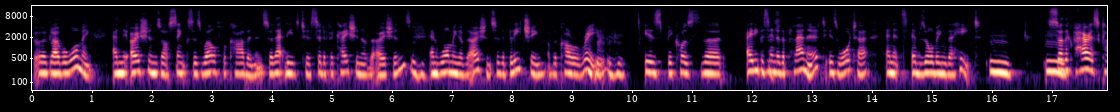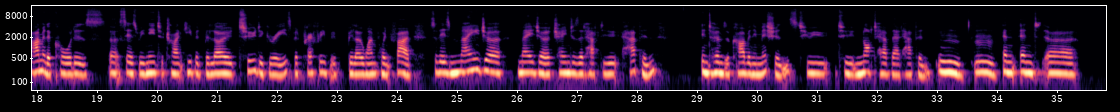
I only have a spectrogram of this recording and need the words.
uh, global warming. And the oceans are sinks as well for carbon, and so that leads to acidification of the oceans mhm, and warming of the oceans. So the bleaching of the coral reef mhm, mhm. is because the 80% of the planet is water and it's absorbing the heat. Mm, So mm. the Paris Climate Accord is uh, says we need to try and keep it below 2 degrees but preferably be below 1.5. So there's major major changes that have to happen in terms of carbon emissions to to not have that happen. Mm, mm. And and uh,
